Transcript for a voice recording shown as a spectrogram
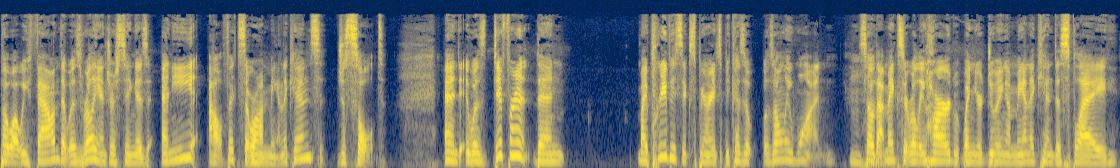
But what we found that was really interesting is any outfits that were on mannequins just sold. And it was different than my previous experience because it was only one. So mm-hmm. that makes it really hard when you're doing a mannequin display.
